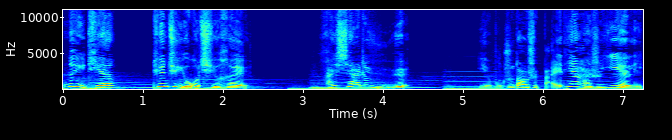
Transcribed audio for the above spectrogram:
那天天气尤其黑。还下着雨，也不知道是白天还是夜里。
